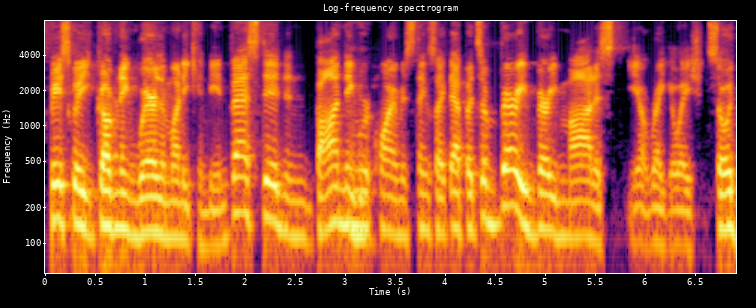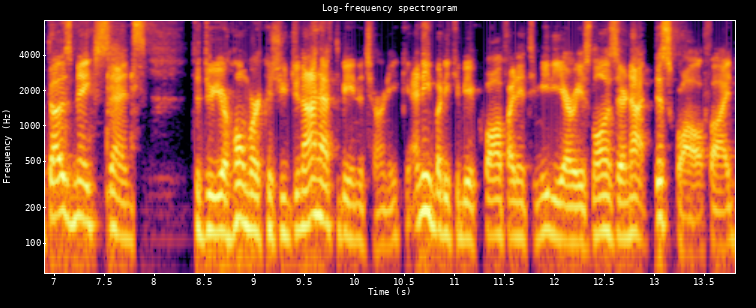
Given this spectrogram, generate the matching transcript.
basically governing where the money can be invested and bonding Mhm. requirements, things like that. But it's a very, very modest, you know, regulation. So it does make sense to do your homework because you do not have to be an attorney. Anybody can be a qualified intermediary as long as they're not disqualified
